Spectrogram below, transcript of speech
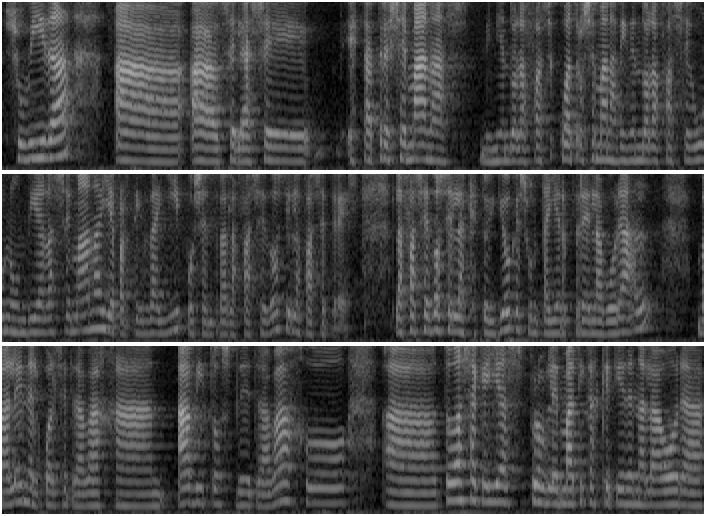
su vida. A, se le hace está tres semanas viniendo a la fase, cuatro semanas viniendo a la fase 1, un día a la semana, y a partir de allí pues entra la fase 2 y la fase 3. La fase 2 es la que estoy yo, que es un taller prelaboral, ¿vale? En el cual se trabajan hábitos de trabajo, uh, todas aquellas problemáticas que tienen a la hora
